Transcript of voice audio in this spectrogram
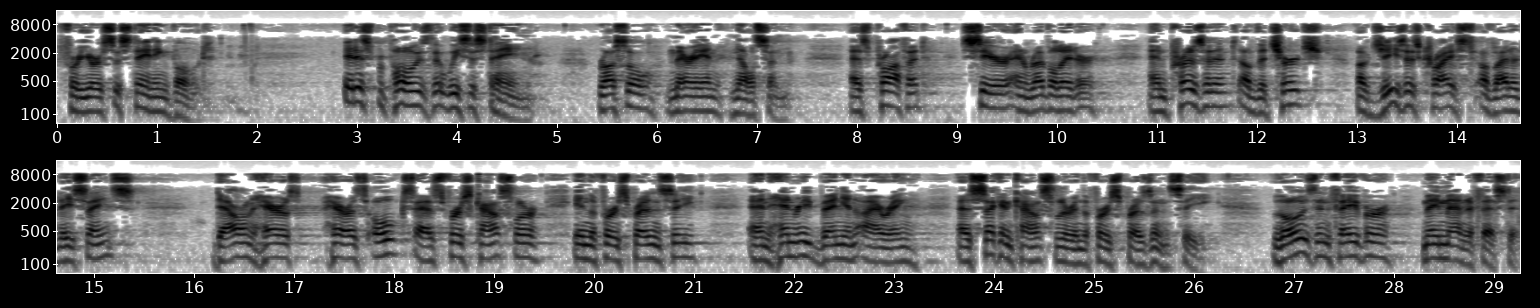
for your sustaining vote. It is proposed that we sustain Russell Marion Nelson as prophet, seer, and revelator, and president of the Church of Jesus Christ of Latter day Saints, Dallin Harris, Harris Oaks as first counselor in the first presidency, and Henry Bennion Eyring as second counselor in the first presidency. Those in favor may manifest it.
